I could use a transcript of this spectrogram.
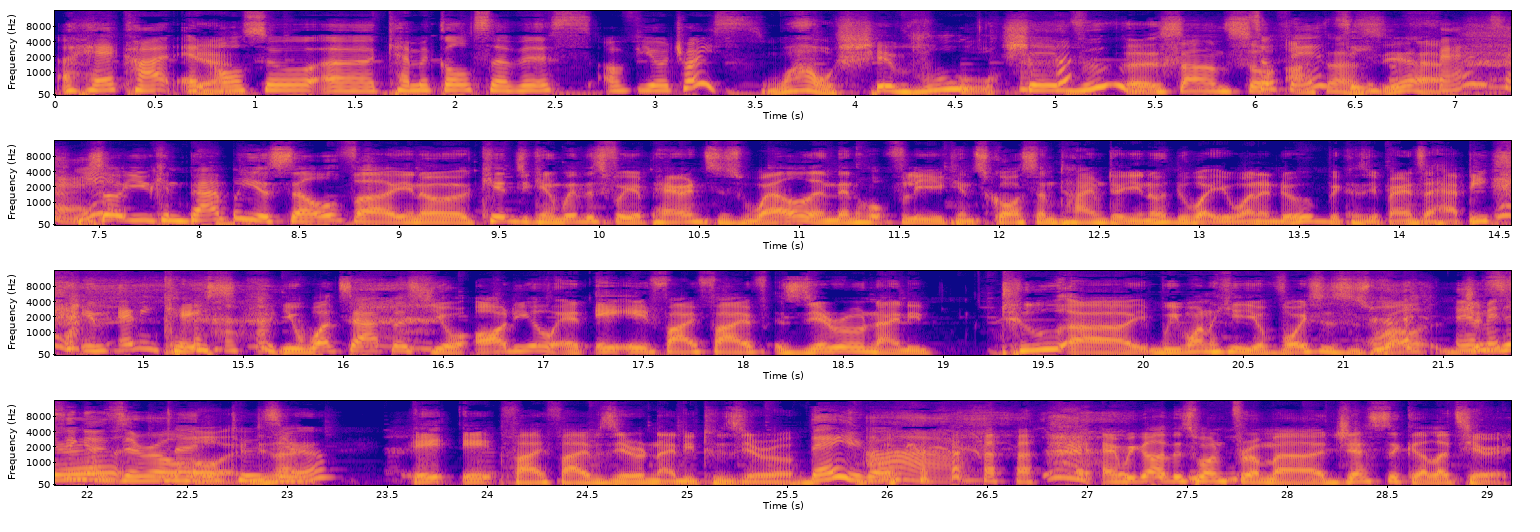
a haircut and Yeah. also a chemical service of your choice. Wow, chez vous. Chez Uh, sounds so, So fancy. atas, yeah. Fancy. So you can pamper yourself, uh, you know, kids, you can win this for your parents as well. And then hopefully you can score some time to, you know, do what you want to do because your parents are happy. In any case, you WhatsApp us your audio at 8855 Uh, we want to hear your voices as well. You're missing a zero. Oh, did I- 920. 8855 There you go. Ah, And we got this one from uh, Jessica. Let's hear it.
